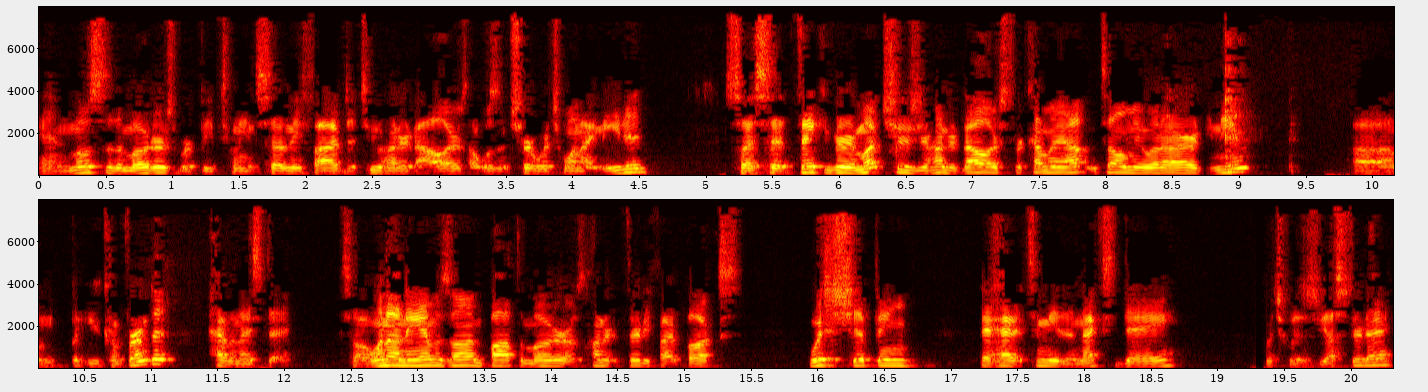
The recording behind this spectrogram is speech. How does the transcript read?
and most of the motors were between 75 to $200. I wasn't sure which one I needed. So I said, thank you very much. Here's your hundred dollars for coming out and telling me what I already knew. Um, but you confirmed it. Have a nice day. So I went on Amazon, bought the motor. It was 135 bucks with shipping. They had it to me the next day, which was yesterday.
